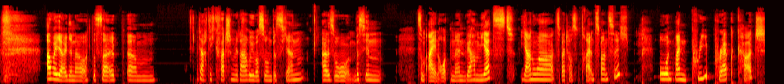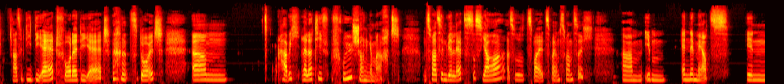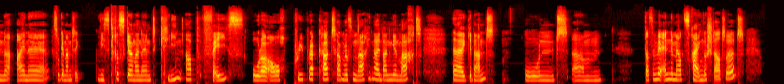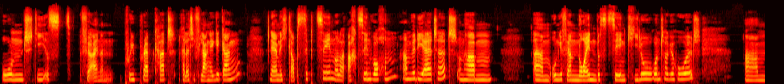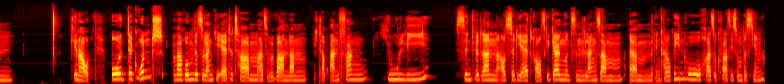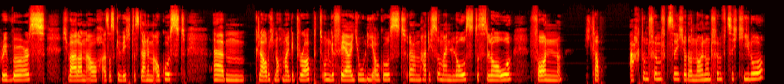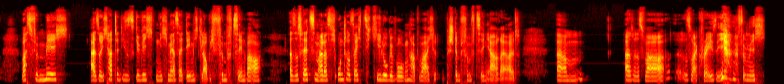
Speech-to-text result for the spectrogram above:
Aber ja, genau, deshalb ähm, dachte ich, quatschen wir darüber so ein bisschen. Also ein bisschen zum Einordnen. Wir haben jetzt Januar 2023 und mein Pre-Prep-Cut, also die Diät vor der Diät zu Deutsch, ähm, habe ich relativ früh schon gemacht. Und zwar sind wir letztes Jahr, also 2022, ähm, eben Ende März in eine sogenannte, wie es Chris gerne nennt, Clean-up-Phase oder auch Pre-Prep-Cut haben wir es im Nachhinein dann gemacht, äh, genannt. Und ähm, da sind wir Ende März reingestartet und die ist für einen Pre-Prep-Cut relativ lange gegangen. Nämlich, ich glaube, 17 oder 18 Wochen haben wir diätet und haben ähm, ungefähr 9 bis 10 Kilo runtergeholt. Ähm, genau. Und der Grund, warum wir so lange diätet haben, also wir waren dann, ich glaube, Anfang Juli sind wir dann aus der Diät rausgegangen und sind langsam ähm, mit den Kalorien hoch, also quasi so ein bisschen reverse. Ich war dann auch, also das Gewicht ist dann im August, ähm, glaube ich, nochmal gedroppt. Ungefähr Juli, August ähm, hatte ich so mein lowest Low von, ich glaube, 58 oder 59 Kilo, was für mich, also ich hatte dieses Gewicht nicht mehr, seitdem ich, glaube ich, 15 war. Also das letzte Mal, dass ich unter 60 Kilo gewogen habe, war ich bestimmt 15 Jahre alt. Ähm, also das war, das war crazy für mich.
